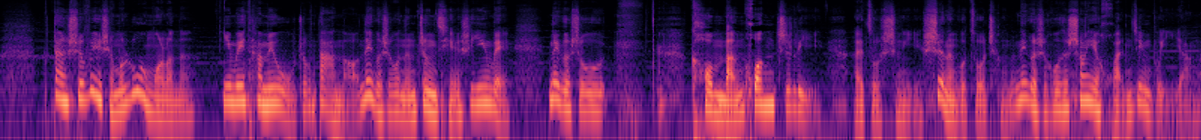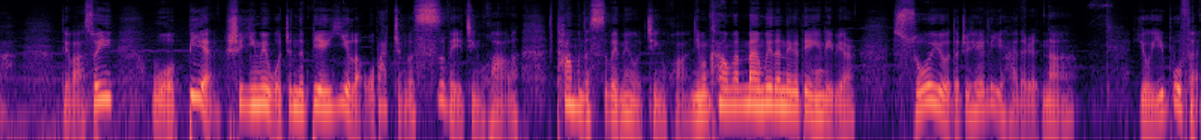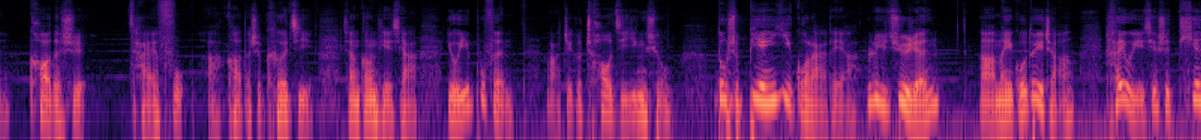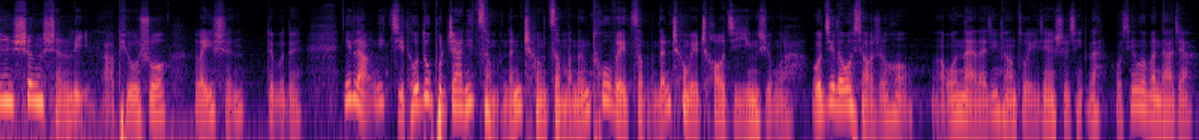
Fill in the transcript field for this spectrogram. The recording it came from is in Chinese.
但是为什么落寞了呢？因为他没有武装大脑。那个时候能挣钱，是因为那个时候 靠蛮荒之力。来做生意是能够做成的。那个时候的商业环境不一样啊，对吧？所以我变是因为我真的变异了，我把整个思维进化了。他们的思维没有进化。你们看漫漫威的那个电影里边，所有的这些厉害的人呐，有一部分靠的是财富啊，靠的是科技，像钢铁侠；有一部分啊，这个超级英雄都是变异过来的呀，绿巨人。啊，美国队长，还有一些是天生神力啊，譬如说雷神，对不对？你两你几头都不沾，你怎么能成？怎么能突围？怎么能成为超级英雄啊？我记得我小时候啊，我奶奶经常做一件事情。来，我先问问大家，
